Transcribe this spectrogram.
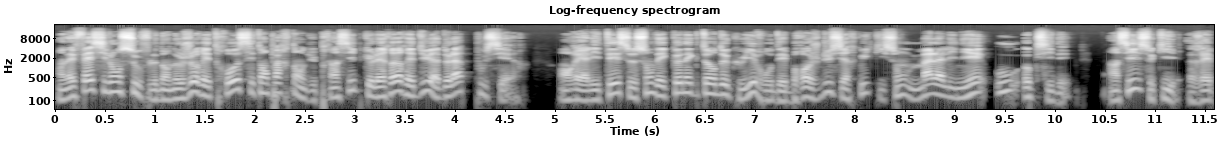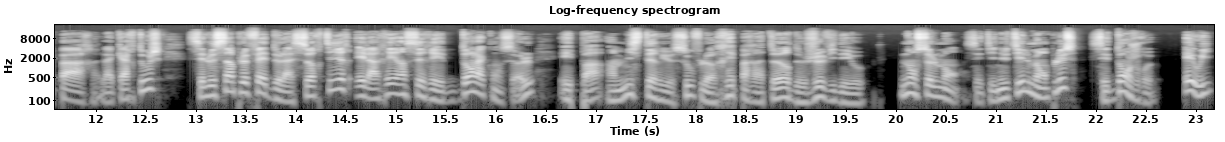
En effet, si l'on souffle dans nos jeux rétro, c'est en partant du principe que l'erreur est due à de la poussière. En réalité, ce sont des connecteurs de cuivre ou des broches du circuit qui sont mal alignés ou oxydés. Ainsi, ce qui répare la cartouche, c'est le simple fait de la sortir et la réinsérer dans la console, et pas un mystérieux souffle réparateur de jeux vidéo. Non seulement c'est inutile, mais en plus c'est dangereux. Et oui,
